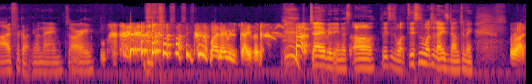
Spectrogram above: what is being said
I've forgotten your name. Sorry. My name is David. David Innes. Oh, this is what this is what today's done to me. Right.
